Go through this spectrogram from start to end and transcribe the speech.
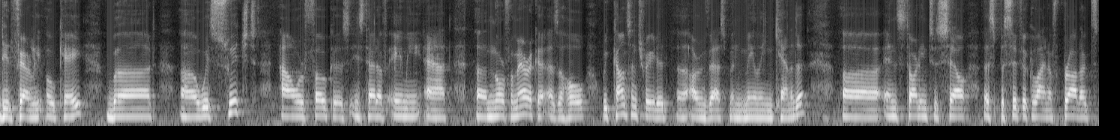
did fairly okay, but uh, we switched our focus instead of aiming at uh, North America as a whole, we concentrated uh, our investment mainly in Canada uh, and starting to sell a specific line of products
